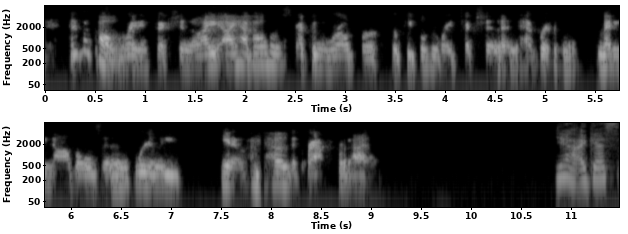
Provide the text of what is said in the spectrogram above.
difficult writing fiction. I, I have all the respect in the world for, for people who write fiction and have written many novels and really, you know, have honed the craft for that. Yeah, I guess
